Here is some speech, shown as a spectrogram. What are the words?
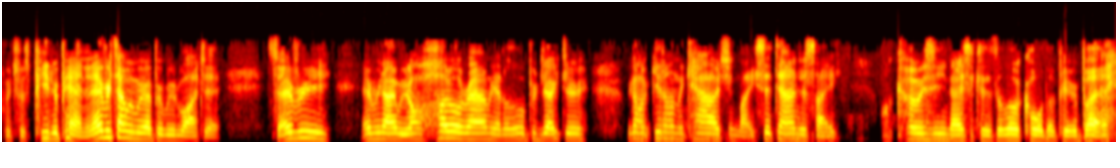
which was Peter Pan, and every time we were up here, we'd watch it. So every every night we'd all huddle around. We had a little projector. We'd all get on the couch and like sit down, just like all cozy, nice because it's a little cold up here. But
